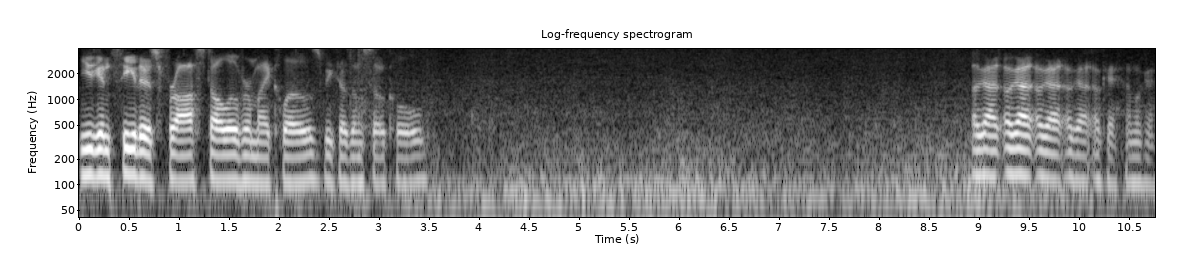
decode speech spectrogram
you can see there's frost all over my clothes because I'm so cold. Oh god, oh god, oh god, oh god, okay, I'm okay.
